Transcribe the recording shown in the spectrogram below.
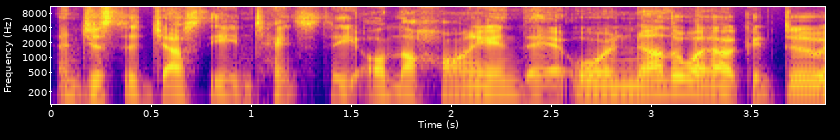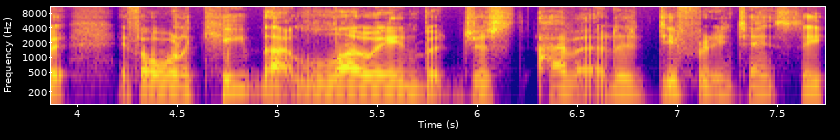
and just adjust the intensity on the high end there. Or another way I could do it, if I want to keep that low end but just have it at a different intensity,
